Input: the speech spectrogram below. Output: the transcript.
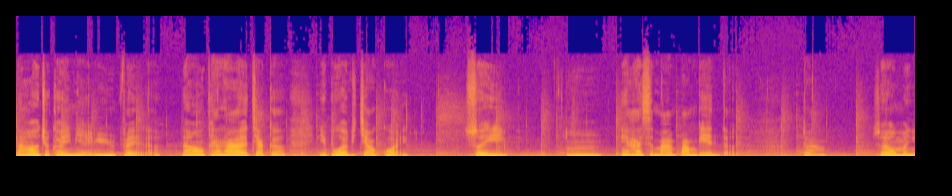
然后就可以免运费了。然后我看它的价格也不会比较贵。所以，嗯，应该还是蛮方便的，对啊。所以我们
